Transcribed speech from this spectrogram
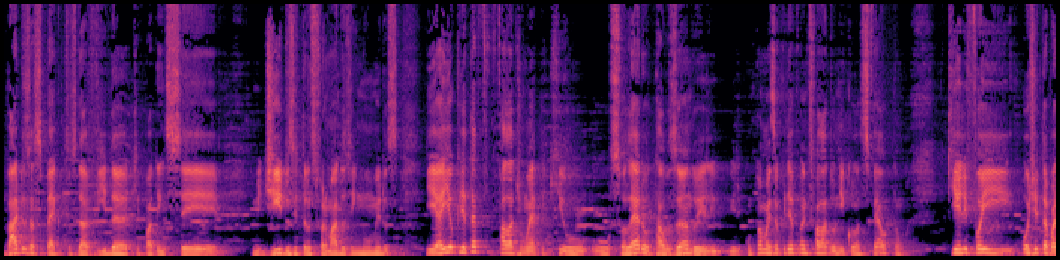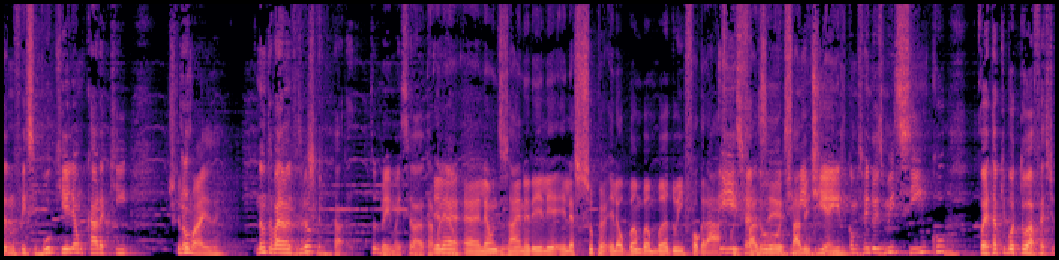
vários aspectos da vida que podem ser medidos e transformados em números. E aí eu queria até falar de um app que o, o Solero tá usando, ele, ele contou, mas eu queria antes falar do Nicholas Felton, que ele foi. Hoje ele trabalha no Facebook e ele é um cara que. Acho que não mais, hein? Não trabalha no Facebook? Tá, tudo bem, mas sei lá, Ele é, é, ele é um designer, ele, ele é super. Ele é o bambambam bam, bam do infográfico Isso, e é fazer, do, de sabe? hein? Ele começou em 2005, foi até o que botou a Fast,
